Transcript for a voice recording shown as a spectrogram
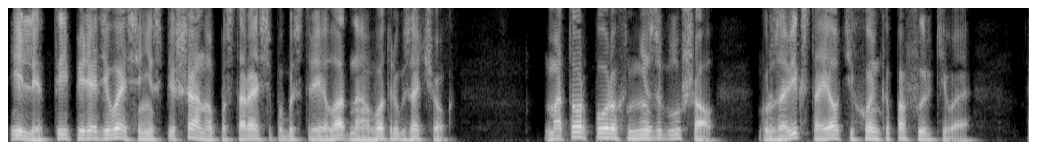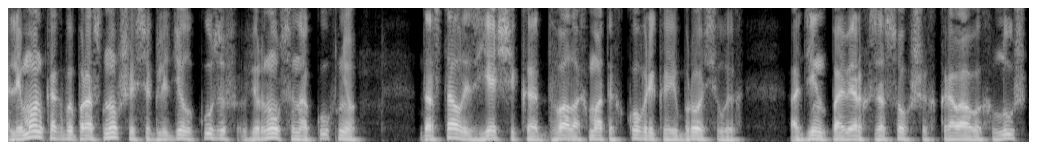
Или ты переодевайся не спеша, но постарайся побыстрее, ладно? Вот рюкзачок». Мотор порох не заглушал. Грузовик стоял тихонько пофыркивая. Лимон, как бы проснувшись, оглядел кузов, вернулся на кухню, достал из ящика два лохматых коврика и бросил их, один поверх засохших кровавых луж,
